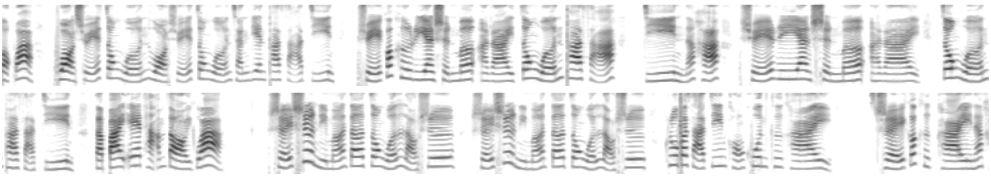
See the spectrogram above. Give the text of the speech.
บอกว่า 我学中文我学中文ฉันเรียนภาษาจีน学ก็คือเรียน什么อะไรจงเหวินภาษาจีนนะคะเฉเรียนเฉินเมออะไร จงเหวินภาษาจีน ต่อไปเอถามต่ออีกว่า谁是你们的中文老师谁是你们的中文老师ครูภาษาจีนของคุณคือใครเฉยก็คือใครนะค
